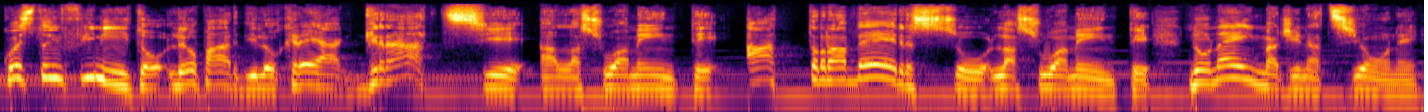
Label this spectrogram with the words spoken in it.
Questo infinito Leopardi lo crea grazie alla sua mente, attraverso la sua mente. Non è immaginazione,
